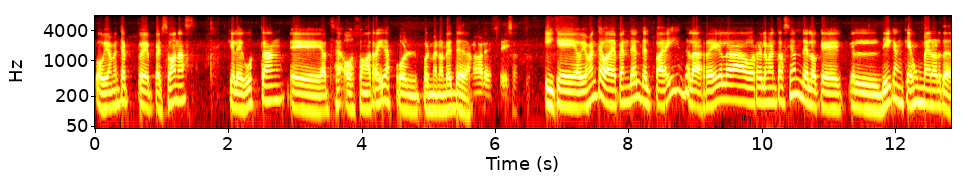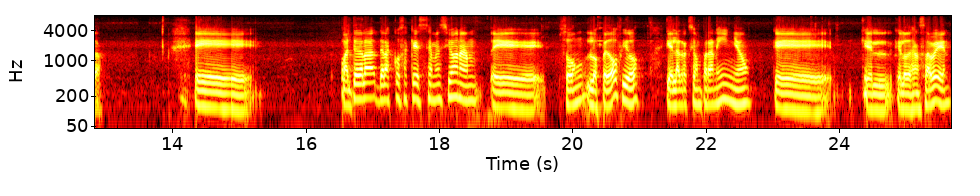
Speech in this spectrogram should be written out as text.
obviamente personas que le gustan eh, o son atraídas por, menores de edad. Y que obviamente va a depender del país, de la regla o reglamentación de lo que digan que es un menor de edad. Eh, parte de, las cosas que se mencionan eh, son los pedófilos, que es la atracción para niños, que, que, lo dejan saber.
